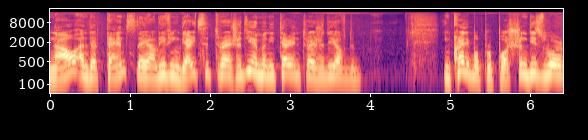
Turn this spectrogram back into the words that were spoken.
now under tents. They are living there. It's a tragedy, a humanitarian tragedy of the incredible proportion. These were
